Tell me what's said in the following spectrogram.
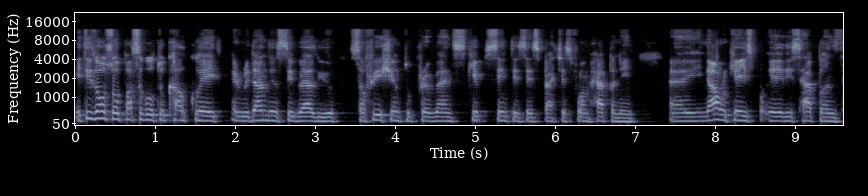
It is also possible to calculate a redundancy value sufficient to prevent skipped synthesis batches from happening. Uh, in our case, uh, this happens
